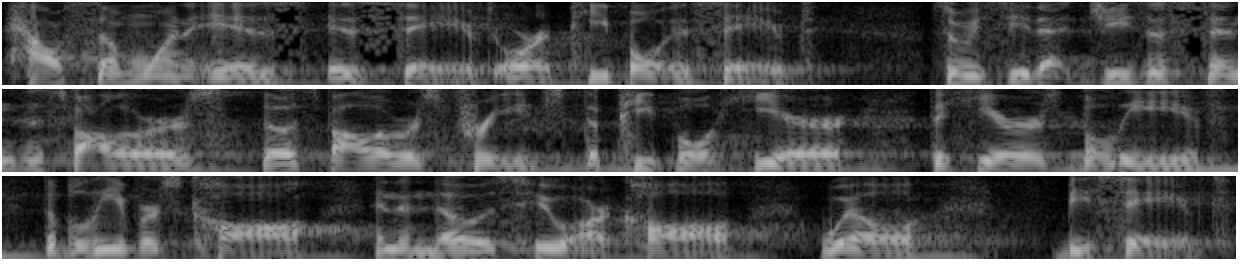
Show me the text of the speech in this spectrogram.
how someone is, is saved or a people is saved. So we see that Jesus sends his followers, those followers preach, the people hear, the hearers believe, the believers call, and then those who are called will be saved.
